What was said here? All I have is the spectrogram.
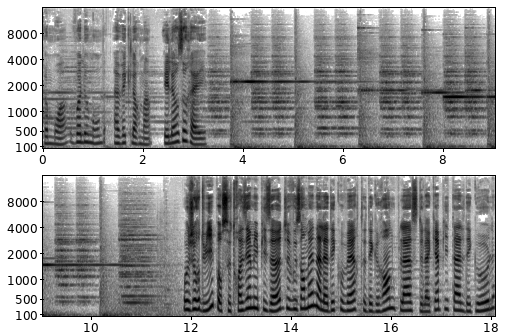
comme moi, voient le monde avec leurs mains et leurs oreilles. Aujourd'hui, pour ce troisième épisode, je vous emmène à la découverte des grandes places de la capitale des Gaules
